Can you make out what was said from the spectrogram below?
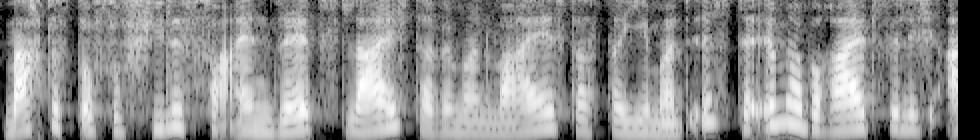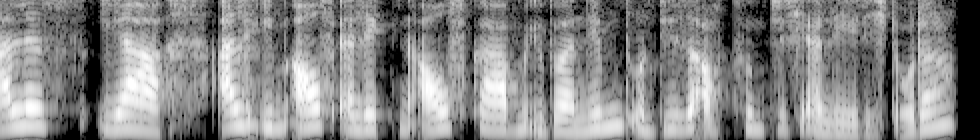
macht es doch so vieles für einen selbst leichter, wenn man weiß, dass da jemand ist, der immer bereitwillig alles, ja, alle ihm auferlegten Aufgaben übernimmt und diese auch pünktlich erledigt, oder?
